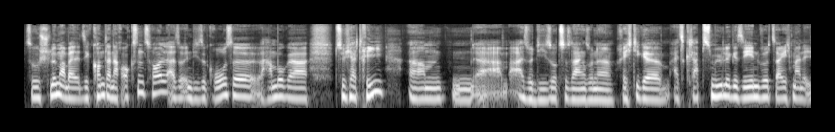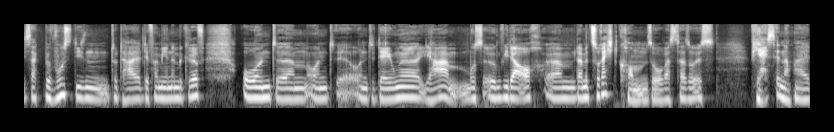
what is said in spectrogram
so schlimm, aber sie kommt dann nach Ochsenzoll, also in diese große Hamburger Psychiatrie, ähm, äh, also die sozusagen so eine richtige, als Klapsmühle gesehen wird, sage ich mal. Ich sag bewusst diesen total diffamierenden Begriff. Und, ähm, und, äh, und der Junge, ja, muss irgendwie da auch ähm, damit zurechtkommen, so was da so ist. Wie heißt der nochmal?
